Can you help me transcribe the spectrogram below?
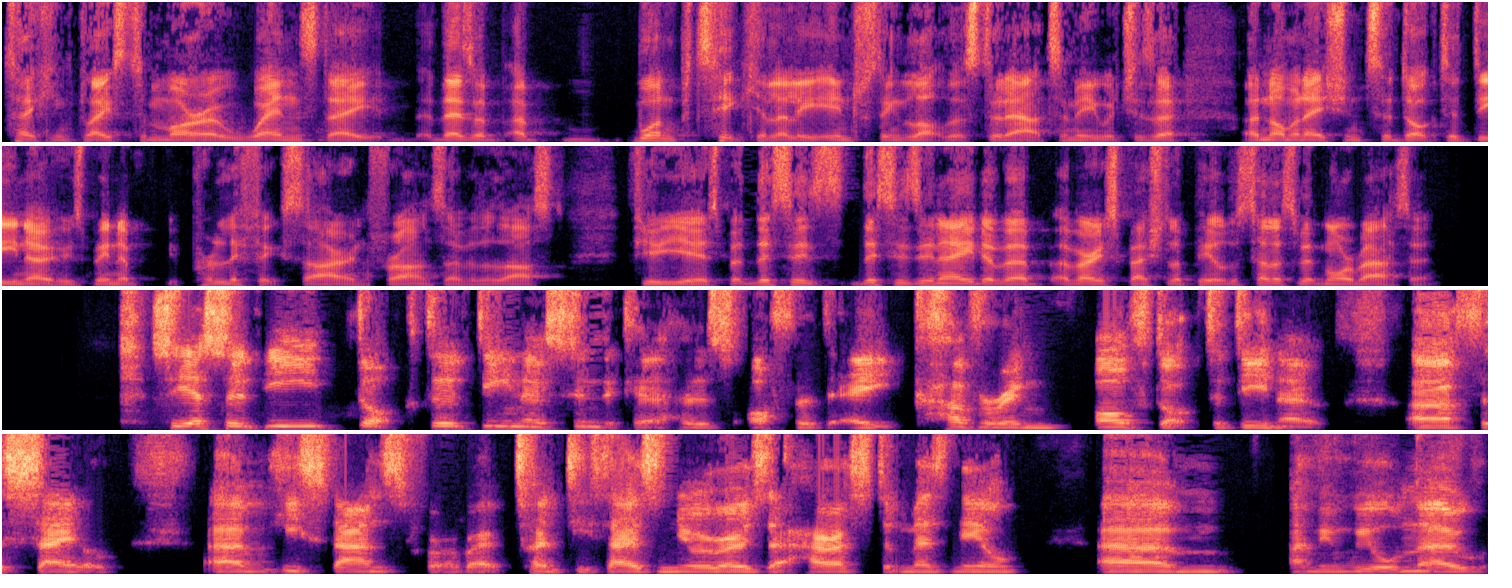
taking place tomorrow, Wednesday, there's a, a, one particularly interesting lot that stood out to me, which is a, a nomination to Dr. Dino, who's been a prolific sire in France over the last few years. But this is this is in aid of a, a very special appeal. Just tell us a bit more about it. So yeah, so the Dr. Dino Syndicate has offered a covering of Dr. Dino uh, for sale. Um, he stands for about 20,000 euros at Haras du Mesnil. Um, I mean, we all know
